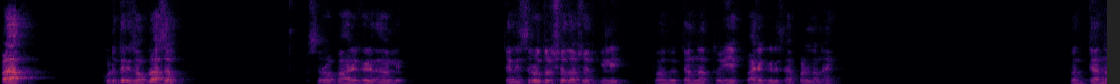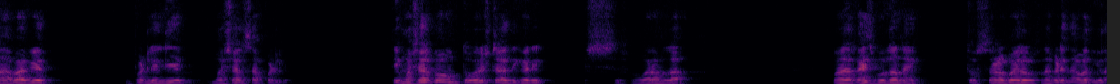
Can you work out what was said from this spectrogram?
पळा कुठेतरी झोपला असेल. सर्व पहारेकरी धावले. त्यांनी सर्वत्र शोधाशोध केली परंतु त्यांना तो एक पहारेकरी सापडला नाही. पण त्यांना बागेत पडलेली एक मशाल सापडली. ती मशाल पाहून तो वरिष्ठ अधिकारी वरमला कोणाला काहीच बोलला नाही. तो सरळ बैलवलखानाकडे धावत गेला.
